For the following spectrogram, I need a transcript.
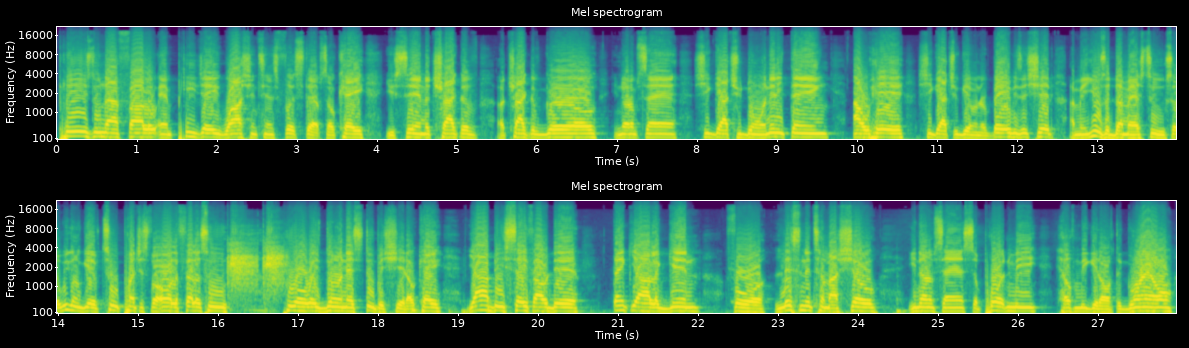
please do not follow in PJ Washington's footsteps, okay? You see an attractive, attractive girl, you know what I'm saying? She got you doing anything out here. She got you giving her babies and shit. I mean, you's a dumbass too. So we gonna give two punches for all the fellas who who always doing that stupid shit, okay? Y'all be safe out there. Thank y'all again for listening to my show. You know what I'm saying? Supporting me, helping me get off the ground.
